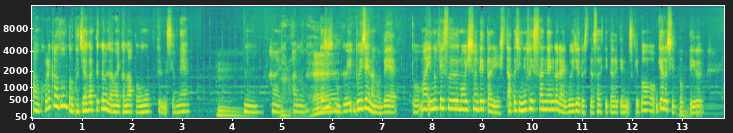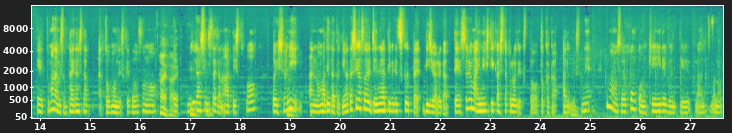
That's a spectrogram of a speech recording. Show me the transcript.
あのこれからどんどん立ち上がってくるんじゃないかなと思ってるんですよね。うん、うん、はい。ね、あの私自身も、v、VJ なので、とまあ、イノフェスも一緒に出たりして、私、イノフェス3年ぐらい VJ として出させていただいてるんですけど、ギャルシットっていう、えっ、ー、と、真鍋さんも対談したと思うんですけど、その、はいはい、えー、ムジラシンスタイザーのアーティストと一緒に、うん、あの、まあ、出た時に、私がそういうジェネラティブで作ったビジュアルがあって、それをまあ NFT 化したプロジェクトとかがあるんですね。うん、今もそれ香港の K11 っていう、まあ、あの、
